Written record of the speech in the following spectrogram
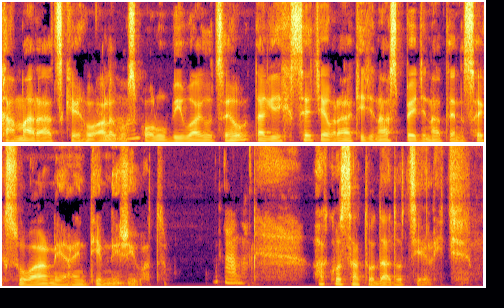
kamarátskeho alebo uh-huh. spolubývajúceho, tak ich chcete vrátiť naspäť na ten sexuálny a intimný život. Áno. Ako sa to dá docieliť?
